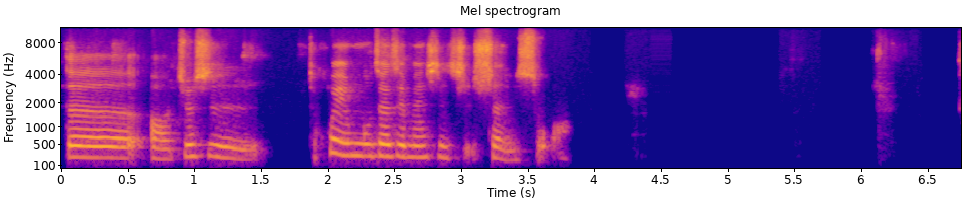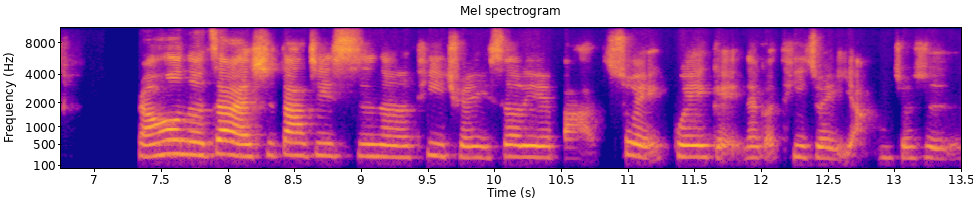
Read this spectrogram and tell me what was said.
的哦，就是会幕在这边是指圣所。然后呢，再来是大祭司呢，替全以色列把罪归给那个替罪羊，就是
